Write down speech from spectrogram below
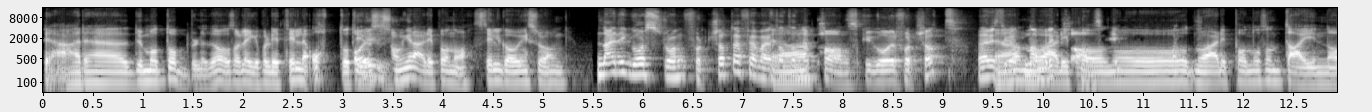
Det er, eh, du må doble det og så legge på litt til. Det er 28 Oi. sesonger er de på nå. Still going strong. Nei, de går strong fortsatt, for jeg vet at den japanske går fortsatt. Men jeg visste Ja, ikke at den nå er de på noe, nå er de på noe sånn Dino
